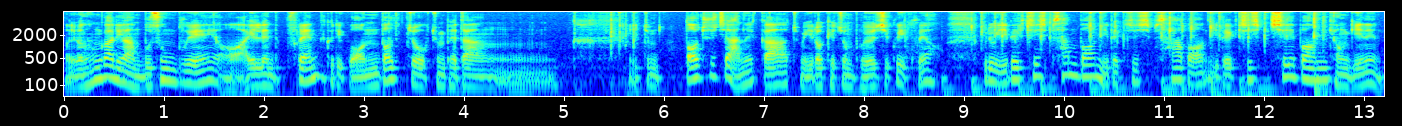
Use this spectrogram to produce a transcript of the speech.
어, 이건 헝가리가 무승부의 어, 아일랜드 프렌 그리고 언더 쪽 좀 배당 좀 떠주지 않을까 좀 이렇게 좀 보여지고 있고요. 그리고 273번, 274번, 277번 경기는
